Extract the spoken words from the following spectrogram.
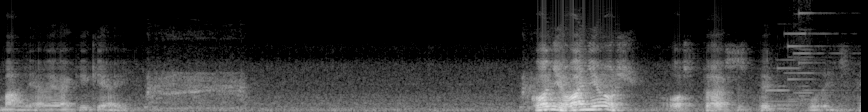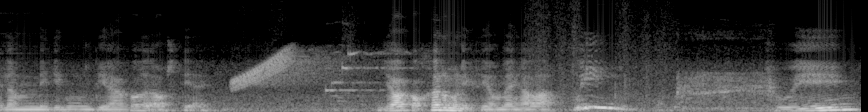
Vale, a ver, aquí qué hay. ¡Coño, baños! Ostras, este... Joder, este le han metido un tiraco de la hostia, eh. Yo a coger munición, venga, va. ¡Uy! Chuin.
